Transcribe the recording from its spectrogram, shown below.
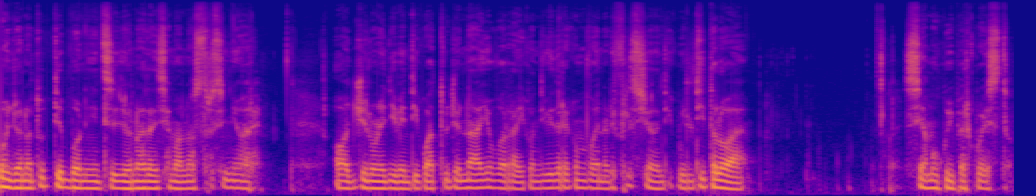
Buongiorno a tutti e buon inizio di giornata insieme al nostro Signore. Oggi, lunedì 24 gennaio, vorrei condividere con voi una riflessione di cui il titolo è Siamo qui per questo.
